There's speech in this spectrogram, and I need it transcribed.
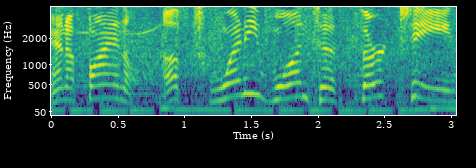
and a final of 21 to 13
